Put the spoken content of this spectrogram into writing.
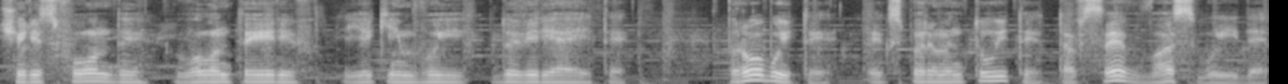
через фонди волонтерів, яким ви довіряєте. Пробуйте, експериментуйте та все в вас вийде.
